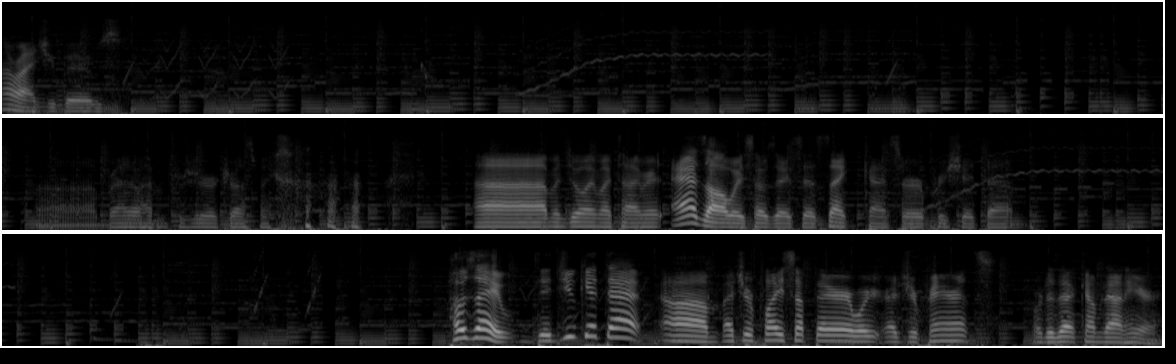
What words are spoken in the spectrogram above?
Alright, you boobs. Uh, Brado happened for sure, trust me. uh, I'm enjoying my time here. As always, Jose says, thank you, kind sir. Appreciate that. Jose, did you get that um, at your place up there where, at your parents? Or did that come down here?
